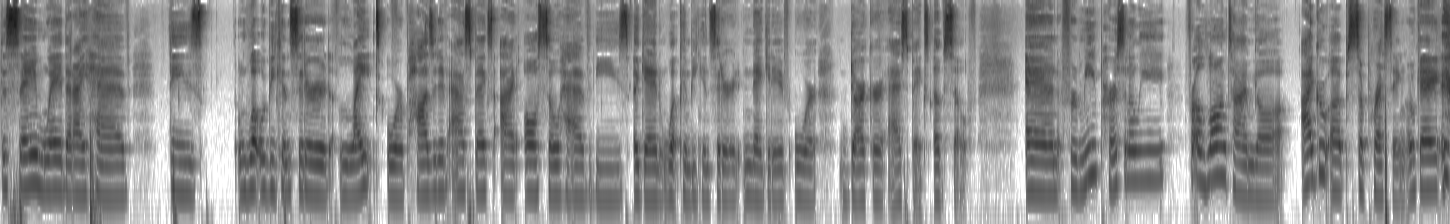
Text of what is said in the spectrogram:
the same way that I have these what would be considered light or positive aspects, I also have these, again, what can be considered negative or darker aspects of self. And for me personally, for a long time, y'all, I grew up suppressing, okay?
